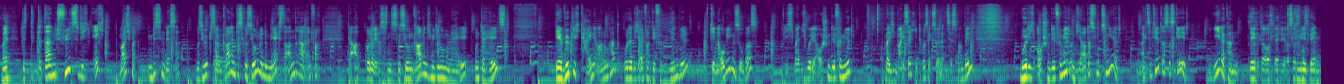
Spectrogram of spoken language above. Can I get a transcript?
weil das, da- damit fühlst du dich echt manchmal ein bisschen besser, muss ich wirklich sagen. Ja. Gerade in Diskussionen, wenn du merkst, der andere hat einfach, der, oder was ist in Diskussionen, gerade wenn dich mit jemandem unterhält- unterhältst, der wirklich keine Ahnung hat oder dich einfach diffamieren will, genau wegen sowas. Ich meine, ich wurde ja auch schon diffamiert, weil ich ein weißer heterosexueller Cis-Mann bin, wurde ich auch schon diffamiert und ja, das funktioniert. Akzeptiert, dass das geht. Jeder kann. Genau das gleiche diskriminiert Rassismus gegen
